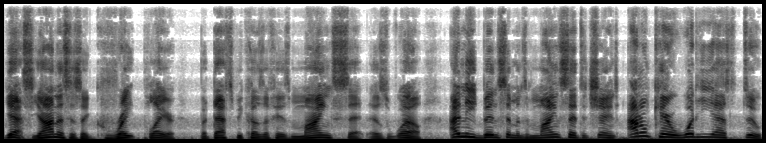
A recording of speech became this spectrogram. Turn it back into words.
Yes, Giannis is a great player, but that's because of his mindset as well. I need Ben Simmons' mindset to change. I don't care what he has to do,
